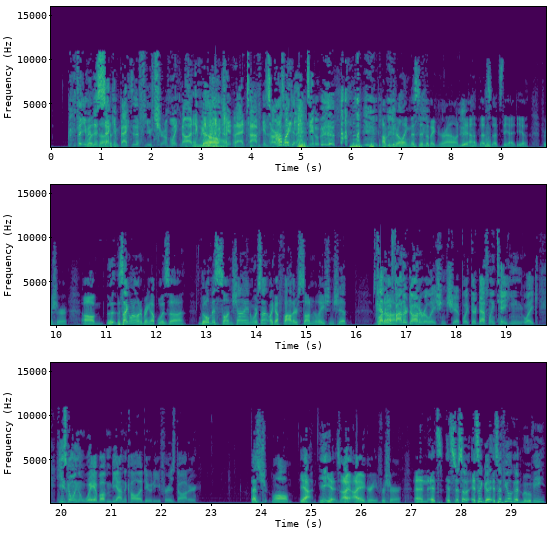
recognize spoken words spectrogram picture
I thought you meant the Was, uh, second Back to the Future. I'm like, no, I think we No. no. get that topic as hard I'm as like- we need to. I'm drilling this into the ground. Yeah, that's that's the idea for sure. Um, the, the second one I want to bring up was uh, Little Miss Sunshine, where it's not like a father-son relationship. It's kind but, of uh, a father-daughter relationship. Like they're definitely taking like he's going way above and beyond the Call of Duty for his daughter. That's tr- well, yeah, he is. I, I agree for sure. And it's it's just a it's a good it's a feel good movie,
